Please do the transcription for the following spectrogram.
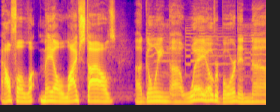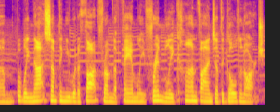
alpha male lifestyles. Uh, going way overboard and um, probably not something you would have thought from the family friendly confines of the Golden Arch.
